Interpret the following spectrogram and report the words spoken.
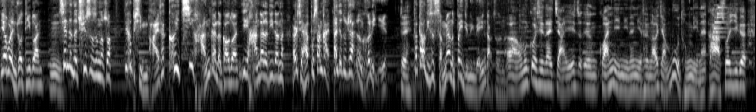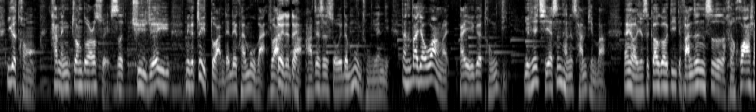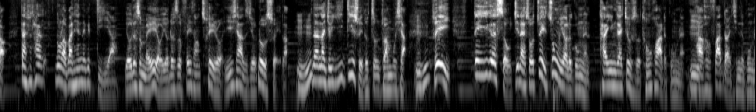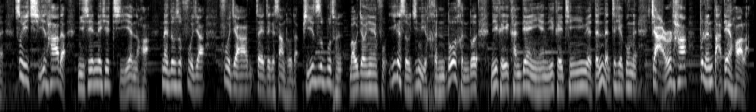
要不然你做低端，嗯，现在的趋势是呢，说这个品牌它可以既涵盖了高端，也涵盖了低端呢，而且还不伤害，大家都觉得还很合理。对。它到底是什么样的背景的原因导致的呢？啊，我们过去在讲一种嗯管理理论里头老讲木桶理论啊，说一个一个桶它能装多少水是取决于那个最短的那块木板，是吧？对对对啊啊，这是所谓的木桶原理。但是大家忘了还有一个桶底。有些企业生产的产品吧，哎呦，就是高高低低，反正是很花哨。但是他弄了半天那个底呀、有的是没有，有的是非常脆弱，一下子就漏水了。嗯哼，那那就一滴水都装装不下。嗯哼，所以对于一个手机来说，最重要的功能，它应该就是通话的功能，它和发短信的功能。至于其他的那些那些体验的话，那都是附加附加在这个上头的。皮之不存，毛将焉附。一个手机里很多很多的，你可以看电影，你可以听音乐等等这些功能。假如它不能打电话了，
